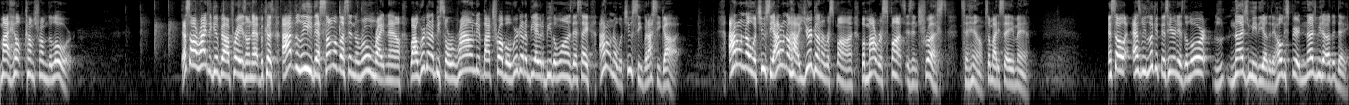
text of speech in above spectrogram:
My help comes from the Lord. That's all right to give God praise on that because I believe that some of us in the room right now, while we're going to be surrounded by trouble, we're going to be able to be the ones that say, I don't know what you see, but I see God. I don't know what you see. I don't know how you're going to respond, but my response is in trust to Him. Somebody say, Amen. And so, as we look at this, here it is. The Lord nudged me the other day. Holy Spirit nudged me the other day.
